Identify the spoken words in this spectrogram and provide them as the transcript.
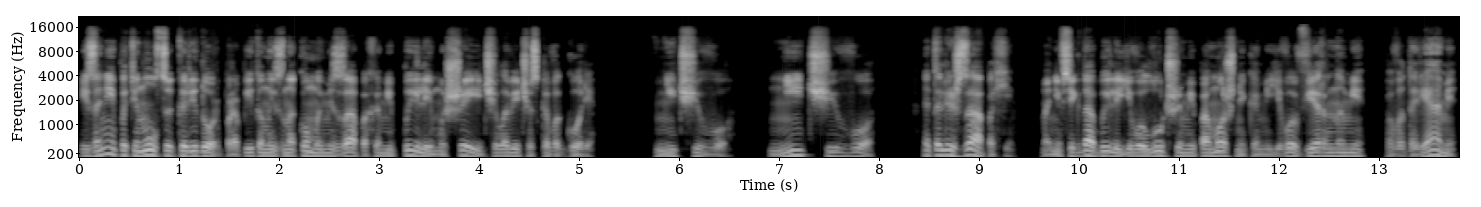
и за ней потянулся коридор, пропитанный знакомыми запахами пыли, мышей и человеческого горя. Ничего, ничего. Это лишь запахи. Они всегда были его лучшими помощниками, его верными поводырями.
